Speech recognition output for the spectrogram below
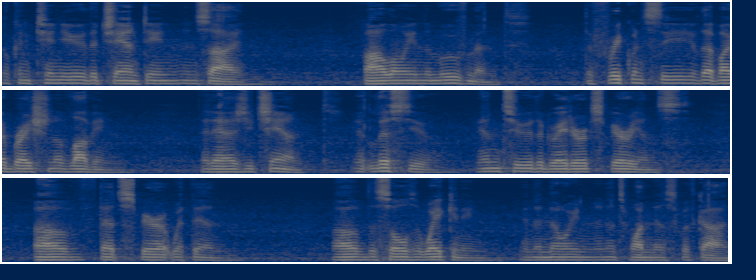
So continue the chanting inside, following the movement, the frequency of that vibration of loving, that as you chant, it lifts you into the greater experience of that spirit within, of the soul's awakening in the knowing and its oneness with God.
